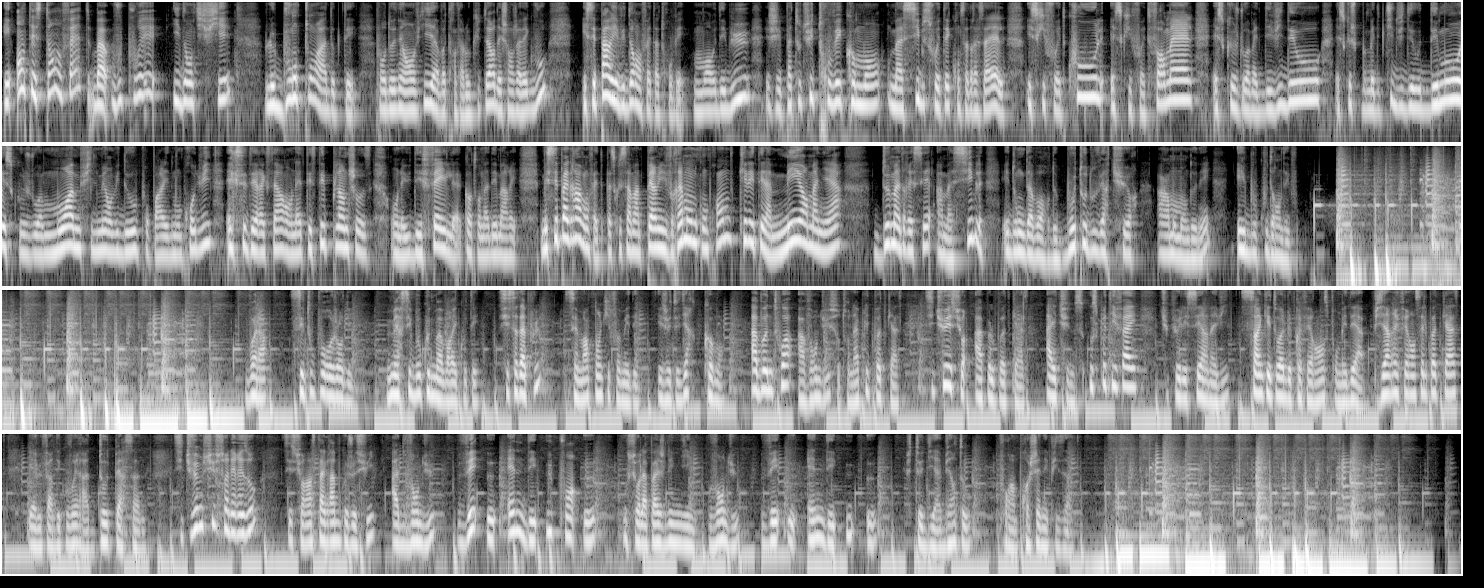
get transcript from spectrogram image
Et en testant en fait, bah, vous pourrez identifier le bon ton à adopter pour donner envie à votre interlocuteur d'échanger avec vous. Et c'est pas évident en fait à trouver. Moi au début, j'ai pas tout de suite trouvé comment ma cible souhaitait qu'on s'adresse à elle. Est-ce qu'il faut être cool? Est-ce qu'il faut être formel? Est-ce que je dois mettre des vidéos? Est-ce que je peux mettre des petites vidéos de démo? Est-ce que je dois moi me filmer en vidéo pour parler de mon produit? Etc. etc. On a testé plein de choses. On a eu des fails quand on a démarré. Mais c'est pas grave en fait, parce que ça m'a permis vraiment de comprendre quelle était la meilleure manière de m'adresser à ma cible et donc d'avoir de beaux taux d'ouverture à un moment donné et beaucoup de rendez-vous. Voilà, c'est tout pour aujourd'hui. Merci beaucoup de m'avoir écouté. Si ça t'a plu, c'est maintenant qu'il faut m'aider. Et je vais te dire comment. Abonne-toi à Vendu sur ton appli de podcast. Si tu es sur Apple Podcast, iTunes ou Spotify, tu peux laisser un avis, 5 étoiles de préférence pour m'aider à bien référencer le podcast et à le faire découvrir à d'autres personnes. Si tu veux me suivre sur les réseaux, c'est sur Instagram que je suis, V-E-N-D-U.E, ou sur la page LinkedIn Vendu, V-E-N-D-U-E. Je te dis à bientôt pour un prochain épisode.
